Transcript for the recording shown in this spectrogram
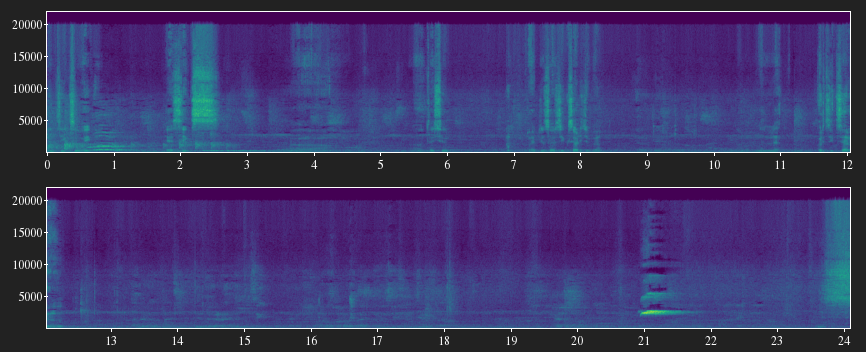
അടിച്ച് സിക്സ് പോയി സിക്സ് തൃശ്ശൂർ റൈറ്റിൽ ഒരു സിക്സ് അടിച്ചപ്പോൾ നല്ല ഒരു സിക്സ് ആയിരുന്നത് Yes.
